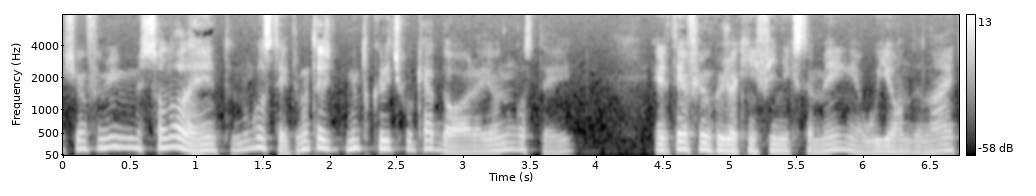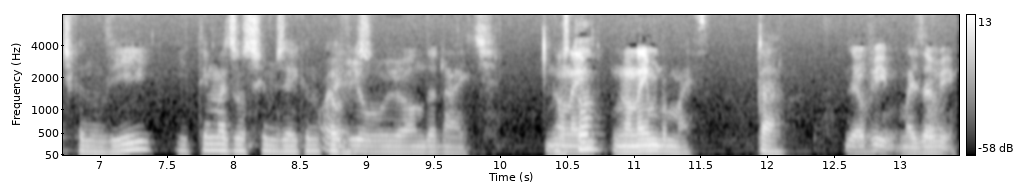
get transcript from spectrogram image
Achei um filme sonolento, não gostei. Tem muita, muito crítico que adora, eu não gostei. Ele tem um filme com o Joaquim Phoenix também, é We On The Night, que eu não vi, e tem mais uns filmes aí que eu não Eu vi conheço. o On The Night. Não lembro, não lembro mais. Tá. Eu vi, mas eu vi.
